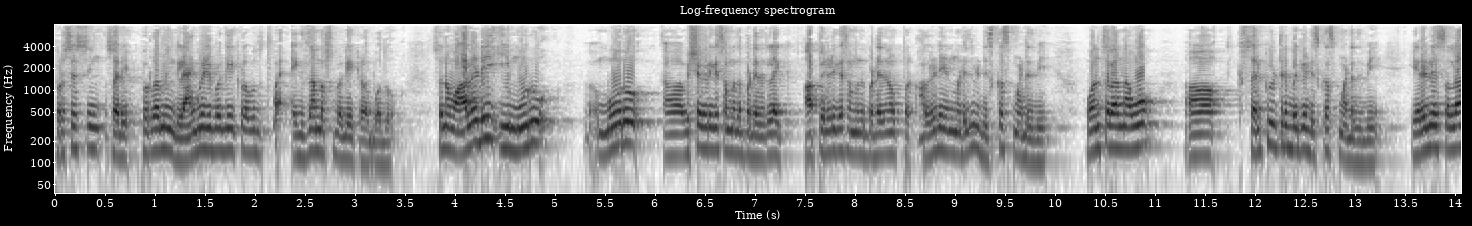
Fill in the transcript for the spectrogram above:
ಪ್ರೊಸೆಸಿಂಗ್ ಸಾರಿ ಪ್ರೋಗ್ರಾಮಿಂಗ್ ಲ್ಯಾಂಗ್ವೇಜ್ ಬಗ್ಗೆ ಕೇಳಬಹುದು ಅಥವಾ ಎಕ್ಸಾಂಪಲ್ಸ್ ಬಗ್ಗೆ ಕೇಳಬಹುದು. ಸೊ ನಾವು ಆಲ್ರೆಡಿ ಈ ಮೂರು ಮೂರು ವಿಷಯಗಳಿಗೆ ಸಂಬಂಧಪಟ್ಟಿದೆ. ಲೈಕ್ ಆ ಪೀರಿಯಡ್ಗೆ ಸಂಬಂಧಪಟ್ಟಿದೆ. ನಾವು ಆಲ್ರೆಡಿ ಏನು ಮಾಡಿದ್ವಿ? ಡಿಸ್ಕಸ್ ಮಾಡಿದ್ವಿ. ಒಂದ್ಸಲ ನಾವು ಸರ್ಕ್ಯೂಟ್ರಿ ಬಗ್ಗೆ ಡಿಸ್ಕಸ್ ಮಾಡಿದ್ವಿ. ಎರಡನೇ ಸಲ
